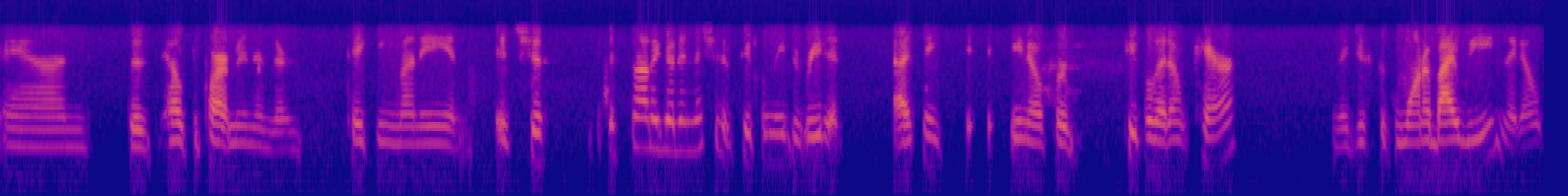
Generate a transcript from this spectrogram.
and the health department, and they're taking money, and it's just it's not a good initiative. People need to read it. I think you know for people that don't care, They just want to buy weed and they don't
